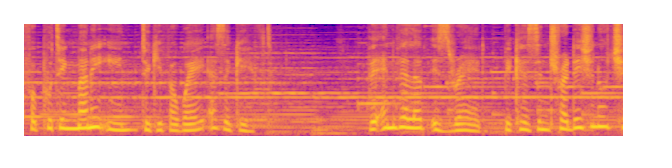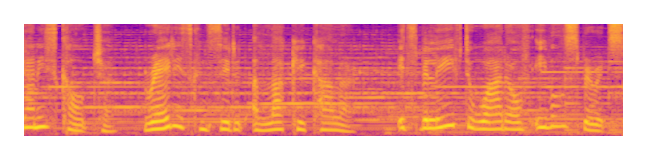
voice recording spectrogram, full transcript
for putting money in to give away as a gift. The envelope is red because in traditional Chinese culture, red is considered a lucky color. It's believed to ward off evil spirits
